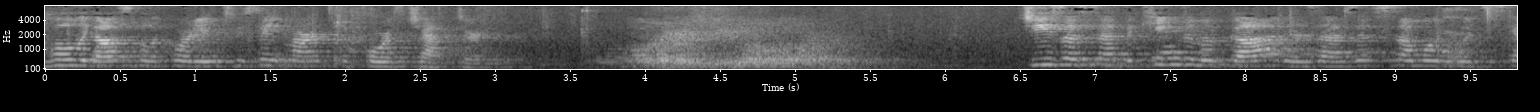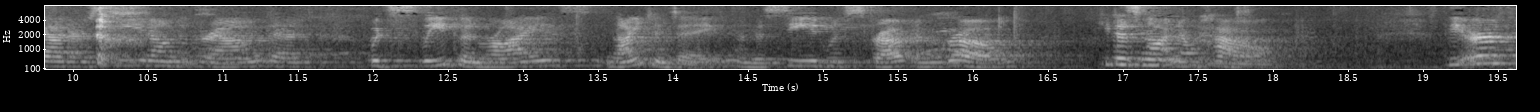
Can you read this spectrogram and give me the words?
The Holy Gospel according to St. Mark, the fourth chapter. Jesus said, The kingdom of God is as if someone would scatter seed on the ground and would sleep and rise night and day, and the seed would sprout and grow. He does not know how. The earth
